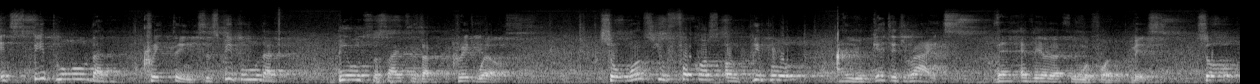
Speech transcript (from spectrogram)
it's people that create things, it's people that build societies that create wealth. So once you focus on people and you get it right, then every other thing will fall in place. So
